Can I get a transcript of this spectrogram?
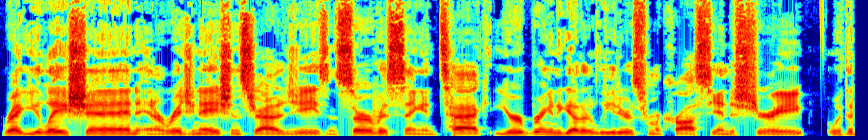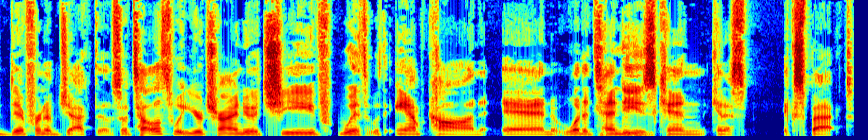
regulation and origination strategies and servicing and tech. You're bringing together leaders from across the industry with a different objective. So tell us what you're trying to achieve with, with AmpCon and what attendees can, can expect.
